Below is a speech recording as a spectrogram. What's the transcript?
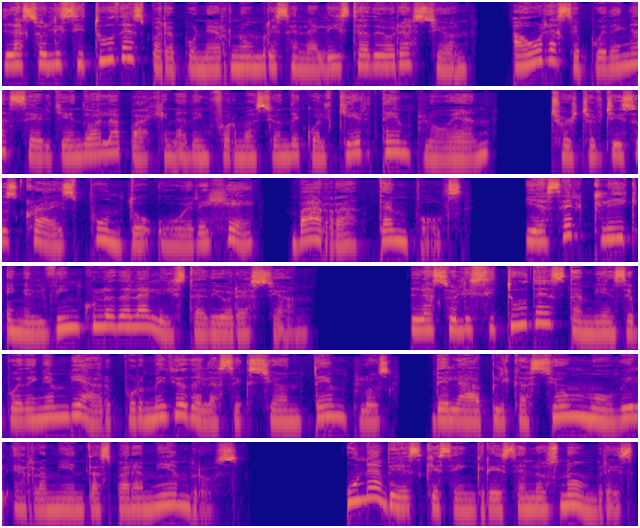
Las solicitudes para poner nombres en la lista de oración ahora se pueden hacer yendo a la página de información de cualquier templo en churchofjesuschrist.org barra temples y hacer clic en el vínculo de la lista de oración. Las solicitudes también se pueden enviar por medio de la sección Templos de la aplicación móvil Herramientas para miembros. Una vez que se ingresen los nombres,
